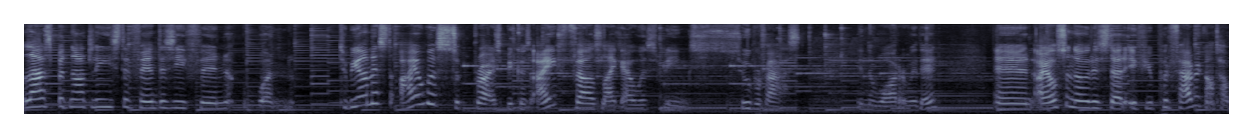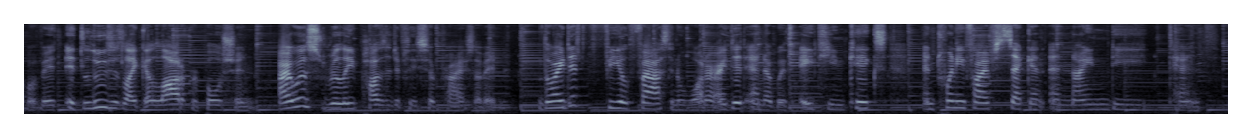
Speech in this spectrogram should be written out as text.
Last but not least the Fantasy Fin 1. To be honest I was surprised because I felt like I was being super fast in the water with it and I also noticed that if you put fabric on top of it, it loses like a lot of propulsion. I was really positively surprised of it. Though I did feel fast in the water, I did end up with 18 kicks and 25 second and 90 tenths.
